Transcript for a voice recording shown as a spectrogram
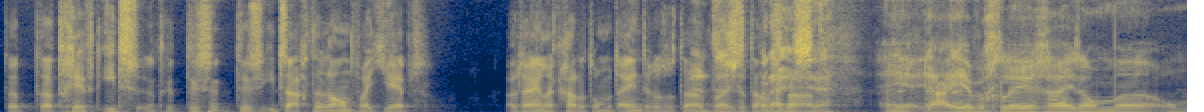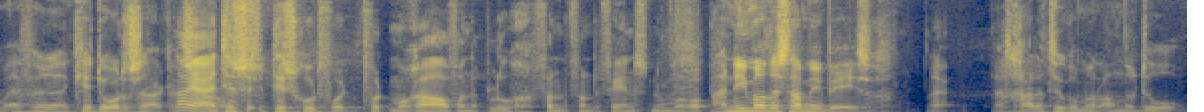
dat, dat geeft iets. Het is, het is iets achter de hand wat je hebt. Uiteindelijk gaat het om het eindresultaat En het waar is je dan prijs, staat. En ja, je hebt een gelegenheid om, eh, om even een keer door te zaken. Nou ja, het is, het is goed voor, voor het moraal van de ploeg, van, van de fans, noem maar op. Maar niemand is daarmee bezig. Nee. Dat gaat natuurlijk om een ander doel.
